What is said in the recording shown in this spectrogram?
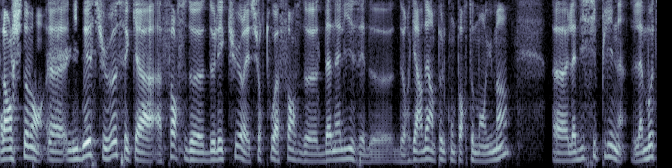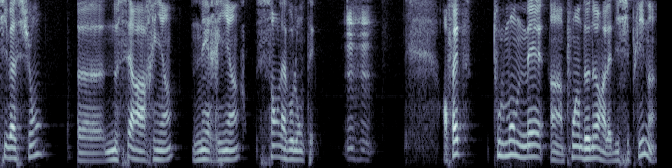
Alors justement, euh, l'idée, si tu veux, c'est qu'à force de, de, lecture et surtout à force d'analyse et de, de, regarder un peu le comportement humain, la discipline, la motivation ne sert à rien n'est rien sans la volonté. Mhm. En fait, tout le monde met un point d'honneur à la discipline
